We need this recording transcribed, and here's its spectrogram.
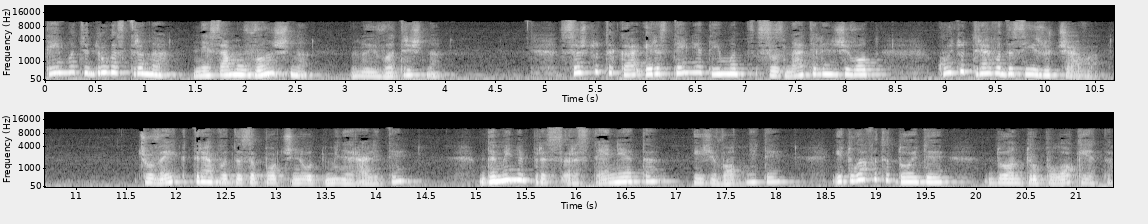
те имат и друга страна, не само външна, но и вътрешна. Също така и растенията имат съзнателен живот, който трябва да се изучава. Човек трябва да започне от минералите, да мине през растенията и животните и тогава да дойде до антропологията.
